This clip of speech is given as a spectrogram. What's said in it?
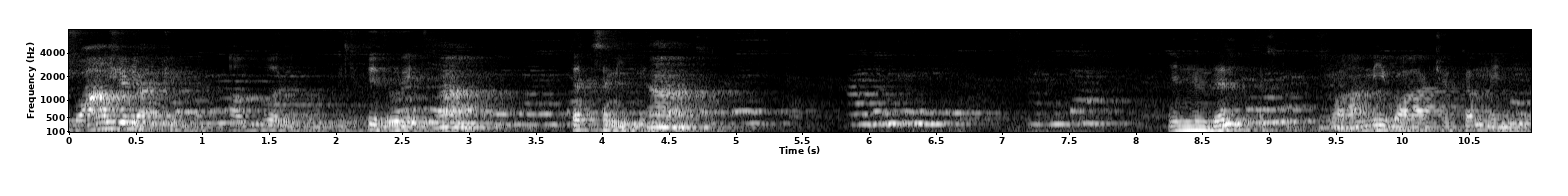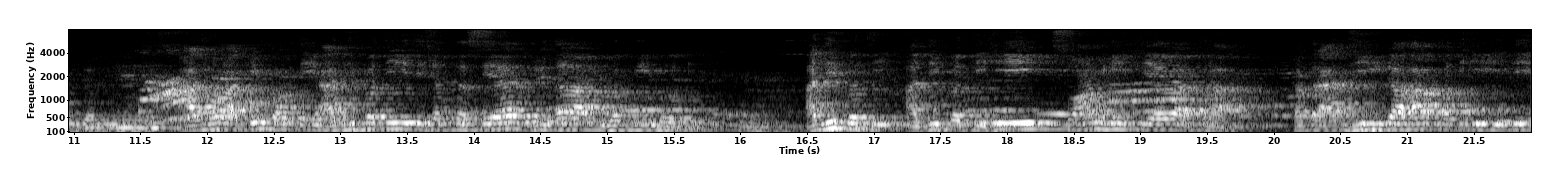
स्वामी अव्वरुः इत्युक्ते दूरे हा। तत्समीपे हा। एन्नुदल् स्वामिवाचकम् एन्नुदल् अथवा किं भवति। अधिपति इति शब्दस्य द्विधा विभक्तिः भवति अधिपति अधिपतिः स्वामिः इत्येव अर्थः। तत्र अधिकः पतिः इति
